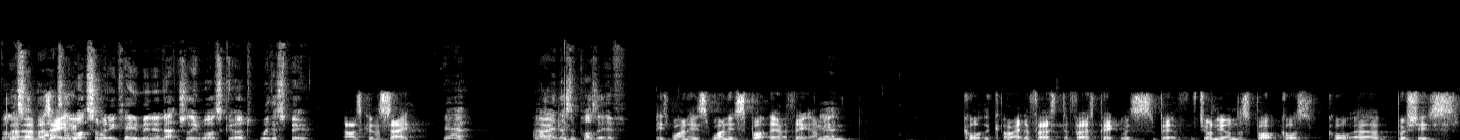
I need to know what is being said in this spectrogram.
Well, Um, I'll tell tell you you- what, someone who came in and actually was good Witherspoon. I was going to say. Yeah. All right, there's he- a positive. He's won his won his spot there. I think. I mean, caught the all right. The first the first pick was a bit of Johnny on the spot. Of course, caught uh, Bush's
